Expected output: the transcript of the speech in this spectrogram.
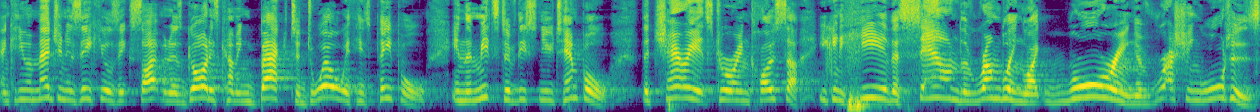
And can you imagine Ezekiel's excitement as God is coming back to dwell with his people in the midst of this new temple? The chariot's drawing closer. You can hear the sound, the rumbling, like roaring of rushing waters.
